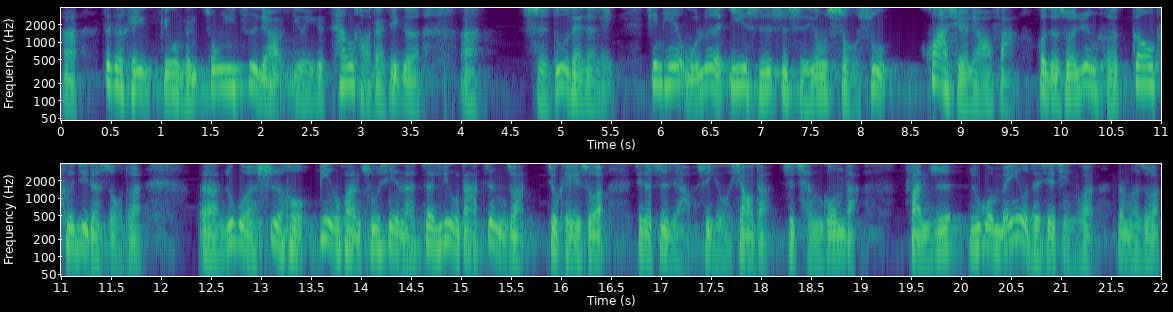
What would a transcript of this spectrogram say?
啊，这个可以给我们中医治疗有一个参考的这个啊。尺度在这里。今天无论医师是使用手术、化学疗法，或者说任何高科技的手段，呃，如果事后病患出现了这六大症状，就可以说这个治疗是有效的，是成功的。反之，如果没有这些情况，那么说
